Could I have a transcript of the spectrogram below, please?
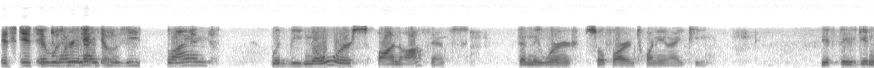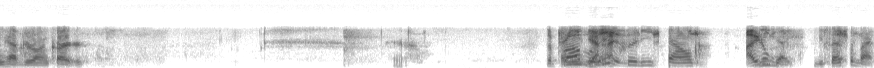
It's it, was 2019 ridiculous. Lions would be no worse on offense than they were so far in 2019 if they didn't have Duron Carter. The problem is, pretty talented I don't, defensive back.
